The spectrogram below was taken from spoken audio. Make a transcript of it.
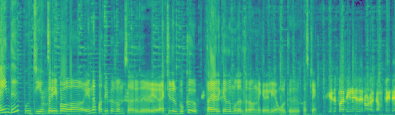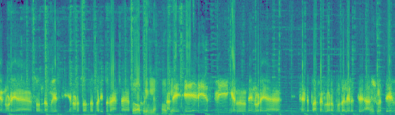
ஐந்து பூஜ்ஜியம். சரி இப்போ என்ன பதிப்பகம் சார் இது? ஆக்சுவலி ஒரு புக்கு தயாரிக்கிறது முதல் தடவை நினைக்கிறேன் இல்லையா? உங்களுக்கு இது ஃபர்ஸ்ட் டைம் இது பாத்தீங்கன்னா இது என்னோட கம்ப்ளீட்டா என்னுடைய சொந்த முயற்சி என்னோட சொந்த பதிப்பு தான் இந்த ஓ அப்படிங்களா? ஓகே. அந்த ஏடிஎஸ்விங்கிறது வந்து என்னுடைய ரெண்டு பசங்களோட முதல் எழுத்து அஸ்வத்தேவ்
